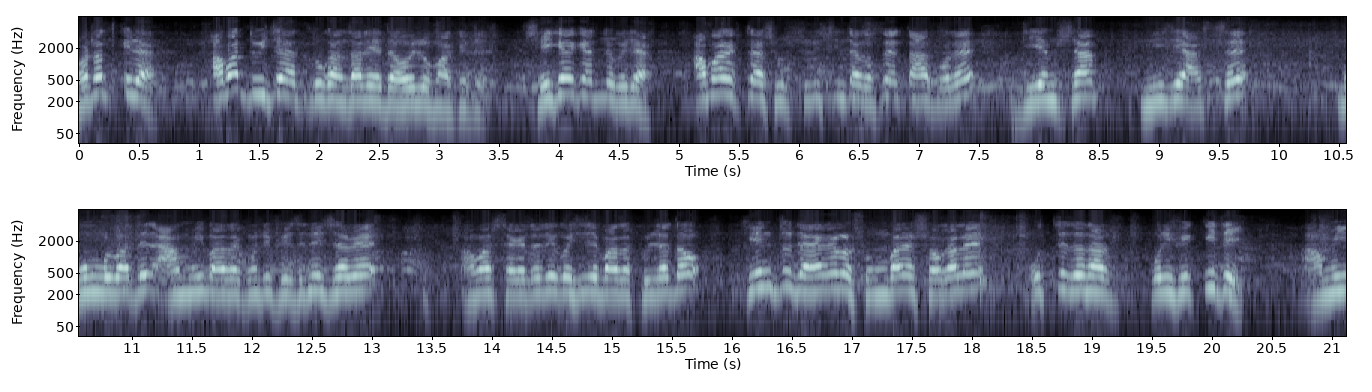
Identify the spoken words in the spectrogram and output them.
হঠাৎ করে আবার দুইটা দোকান জ্বালিয়ে দেওয়া হইল মার্কেটে সেইখানে কেন্দ্র করে আবার একটা চিন্তা করছে, তারপরে ডিএম সাহেব নিজে আসছে মঙ্গলবার দিন আমি বাজার কমিটির প্রেসিডেন্ট হিসাবে আমার সেক্রেটারি কইছি যে, বাজার খুলে দাও। কিন্তু দেখা গেল সোমবারের সকালে উত্তেজনার পরিপ্রেক্ষিতেই আমি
